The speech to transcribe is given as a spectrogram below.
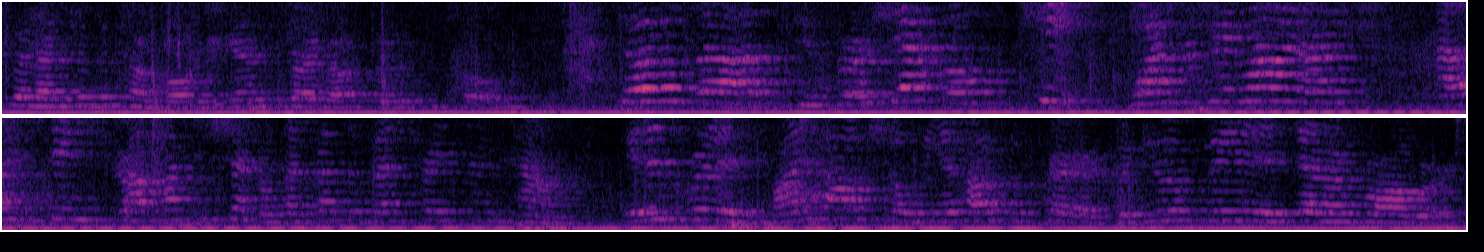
Jesus then entered the temple and began to drive out those who sold. Turtle doves, two for a shekel. Sheep, one for three minas. Alex James, drop my two shekels. I've got the best rates in town. It is written, My house shall be a house of prayer, but you have made it a den of robbers.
